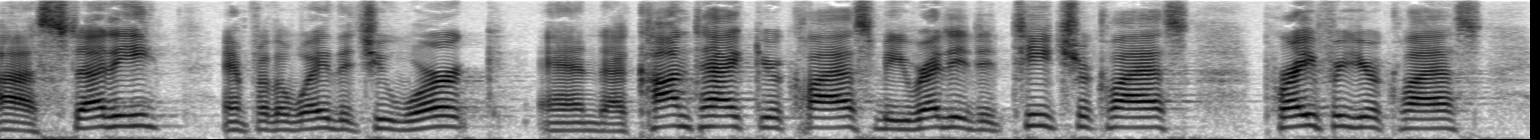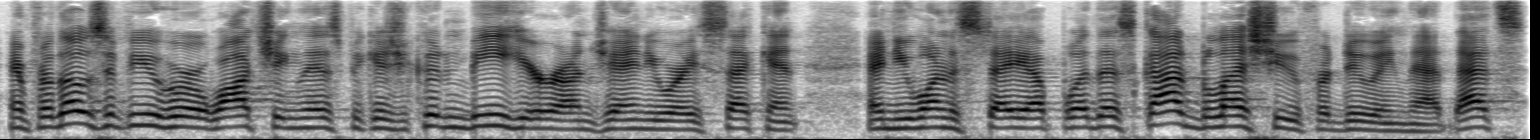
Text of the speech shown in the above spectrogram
uh, study and for the way that you work and uh, contact your class. Be ready to teach your class. Pray for your class. And for those of you who are watching this because you couldn't be here on January 2nd and you want to stay up with us, God bless you for doing that. That's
